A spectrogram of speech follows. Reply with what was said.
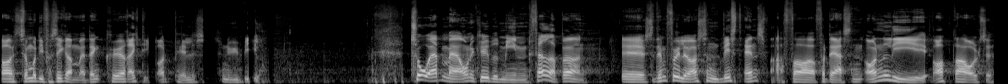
og så må de forsikre dem, at den kører rigtig godt, Pelles nye bil. To af dem er ovenikøbet mine faderbørn, øh, så dem føler jeg også sådan et vist ansvar for, for deres sådan, åndelige opdragelse.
